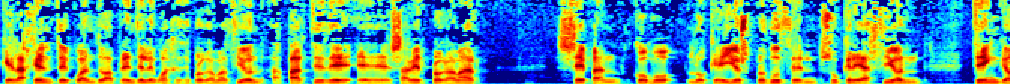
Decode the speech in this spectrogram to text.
que la gente cuando aprende lenguajes de programación, aparte de eh, saber programar, sepan cómo lo que ellos producen, su creación, tenga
